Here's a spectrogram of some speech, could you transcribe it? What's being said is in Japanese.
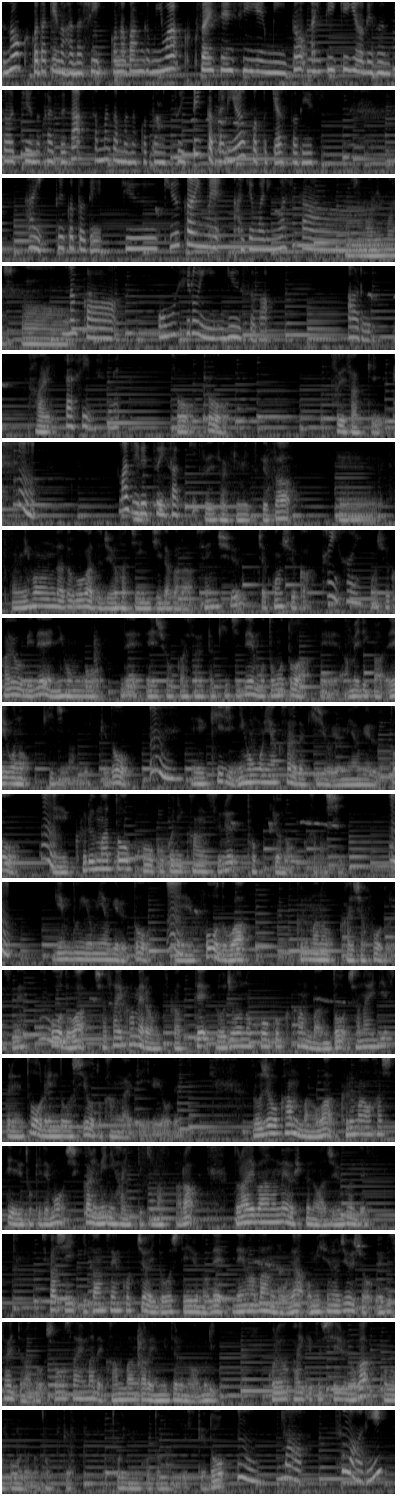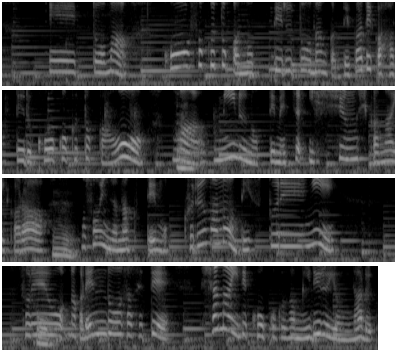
ズのここだけの話。この番組は国際線 CME と IT 企業で奮闘中のカズがさまざまなことについて語り合うポッドキャストです。はいということで19回目始まりました。始まりました。なんか面白いニュースがあるはい。らしいですね。そう今日ついさっき。うん。マジでついさっき。ついさっき見つけた、えー日本だと5月18日だから先週？じゃあ今週か。はいはい。今週火曜日で日本語で、えー紹介された記事でもともとは、えーアメリカ英語の記事なんですけど、うん。えー記事日本語に訳された記事を読み上げると、うん。えー車と広告に関する特許の話。うん。原文読み上げると、えーフォードは車の会社フォードですね、うんフォードは車載カメラを使って路上の広告看板と車内ディスプレイとを連動しようと考えているようです。路上看板は車を走っている時でもしっかり目に入ってきますからドライバーの目を引くのは十分です。しかしいかんせんこっちは移動しているので電話番号やお店の住所ウェブサイトなど詳細まで看板から読み取るのは無理。これを解決しているのがこのフォードの特許ということなんですけど。うん、まあつまりえーっとまあ高速とか乗ってるとなんかデカデカ貼ってる広告とかをまあ見るのってめっちゃ一瞬しかないからうん。もうそういうんじゃなくてもう車のディスプレイにそれをなんか連動させて車内で広告が見れるようになる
